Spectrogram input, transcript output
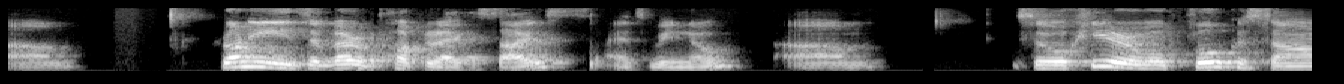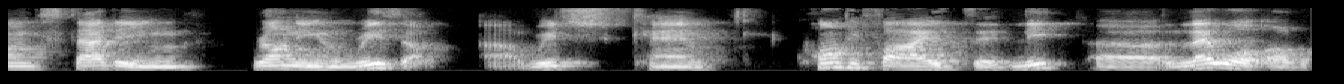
Um, running is a very popular exercise, as we know. Um, so here we'll focus on studying running rhythm, uh, which can quantify the uh, level of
